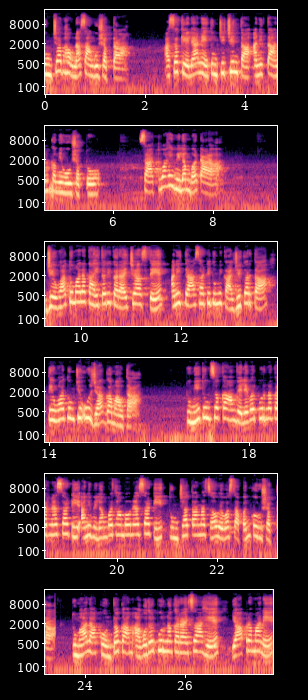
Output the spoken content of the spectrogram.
तुमच्या भावना सांगू शकता. असं केल्याने तुमची चिंता आणि ताण कमी होऊ शकतो. सातवा हे विलंब टाळा. जेव्हा तुम्हाला काहीतरी करायचे असते आणि त्यासाठी तुम्ही काळजी करता तेव्हा तुमची ऊर्जा गमावता. तुम्ही तुमचं काम वेळेवर पूर्ण करण्यासाठी आणि विलंब थांबवण्यासाठी तुमच्या ताणाचं व्यवस्थापन करू शकता. तुम्हाला कोणतं काम अगोदर पूर्ण करायचं आहे याप्रमाणे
